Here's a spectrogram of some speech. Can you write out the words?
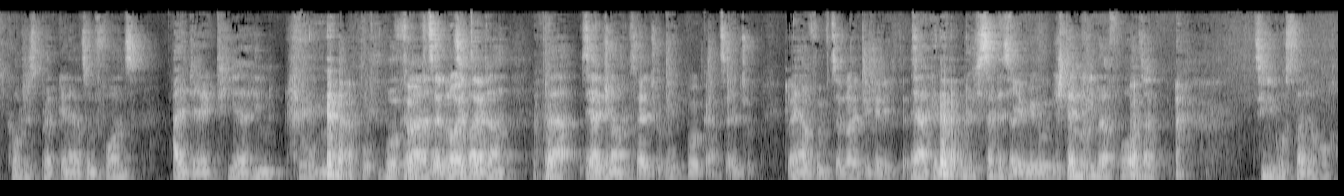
die Coaches Prep Generation vor uns, alle direkt hier hingeschoben, Burkhardt und Leute. so weiter. Ja, ja, genau. Seljuk, nicht Burkhardt, Seljuk. Gleich ja. mal 15 Leute gerichtet. Ja, genau. Und ich sage das, ich stelle mich lieber davor und sage, zieh die Brust weiter hoch.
